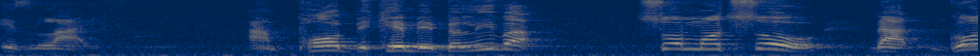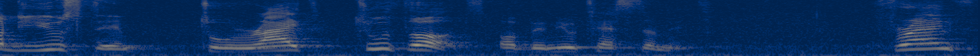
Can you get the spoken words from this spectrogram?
his life. And Paul became a believer. So much so that God used him to write two thirds of the New Testament. Friends,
